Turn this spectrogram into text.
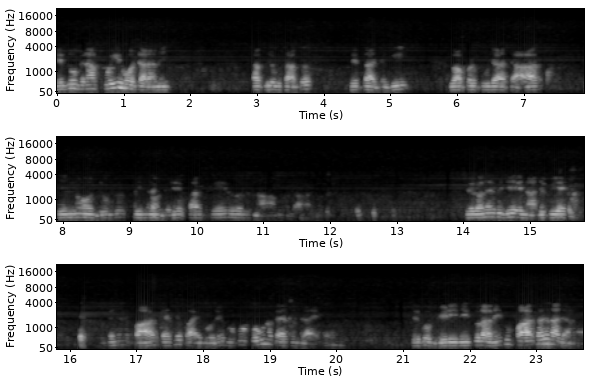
ਇਦੋਂ ਬਿਨਾ ਕੋਈ ਹੋਰ ਚਾਰਾ ਨਹੀਂ ਸਤਿਯੁਗ ਸਤ ਚੇਤਾ ਜਗੀ ਦੁਆਪਰ ਪੂਜਾ ਚਾਰ ਤਿੰਨੋਂ ਯੁਗ ਤਿੰਨੋਂ ਜਿਹੜੇ ਕਰ ਕੇਵਲ ਨਾਮ ਆਧਾਰ ਫਿਰ ਉਹਨੇ ਵੀ ਜੇ ਇਹ ਨਾ ਜਪੀਏ ਕਹਿੰਦੇ ਨੇ ਪਾਰ कैसे पाए बोले मुझको कौन न कह समझाए तेरे को भेड़ी नहीं तुला नहीं तू पार कर ना जाना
